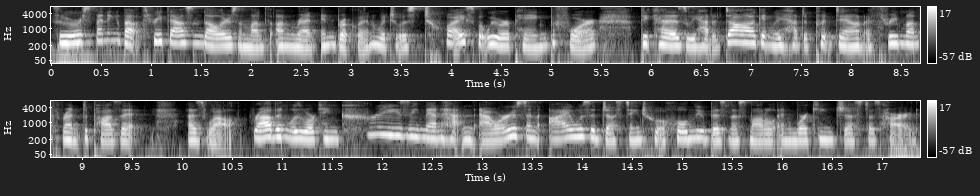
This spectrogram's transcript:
So we were spending about $3,000 a month on rent in Brooklyn, which was twice what we were paying before because we had a dog and we had to put down a three month rent deposit as well. Robin was working crazy Manhattan hours and I was adjusting to a whole new business model and working just as hard.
